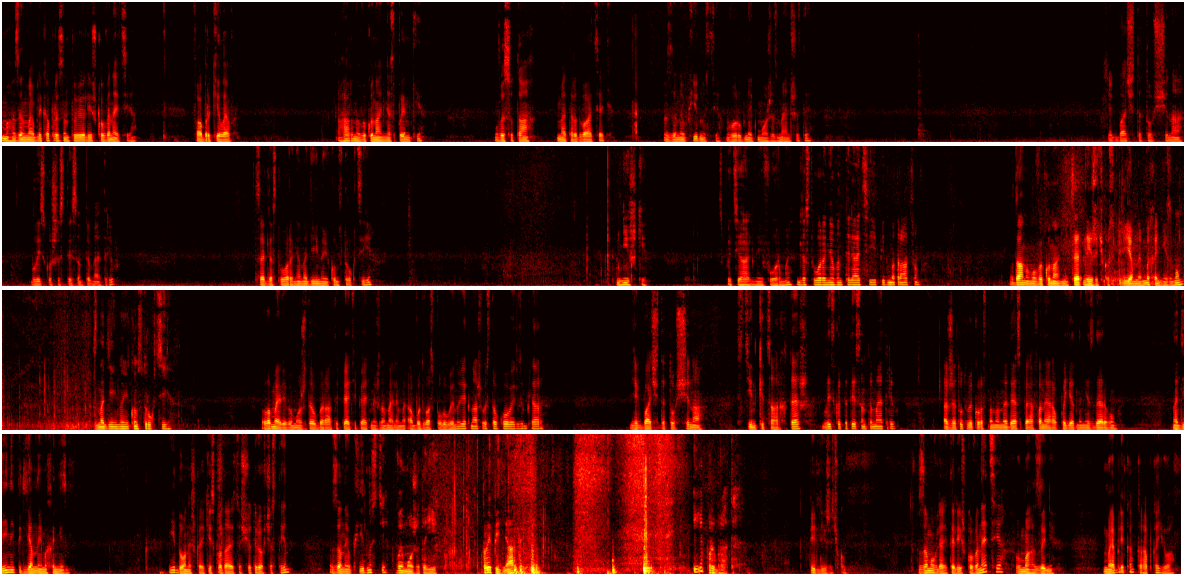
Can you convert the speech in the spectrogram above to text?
Магазин Мебліка презентує ліжко Венеція фабрики Лев. Гарне виконання спинки. Висота 1,20 м. За необхідності виробник може зменшити. Як бачите, товщина близько 6 см. Це для створення надійної конструкції. Ніжки спеціальної форми для створення вентиляції під матрацом. В даному виконанні це ліжечко з під'ємним механізмом з надійної конструкції. Ламелі ви можете обирати 5,5 між ламелями або 2,5, як наш виставковий екземпляр. Як бачите, товщина стінки царх теж близько 5 см. Адже тут використано не ДСП, а фанера в поєднанні з деревом. Надійний під'ємний механізм. І донишка, які складаються з чотирьох частин. За необхідності ви можете їх припідняти і прибрати під ліжечком. Замовляйте ліжко Венеція в магазині мебліка.ua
